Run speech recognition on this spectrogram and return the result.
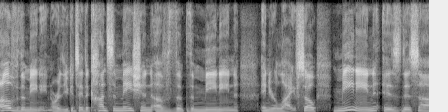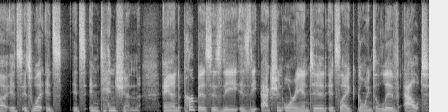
of the meaning, or you could say the consummation of the, the meaning in your life. So meaning is this uh it's it's what it's it's intention. And purpose is the is the action oriented it's like going to live out.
